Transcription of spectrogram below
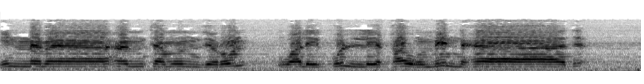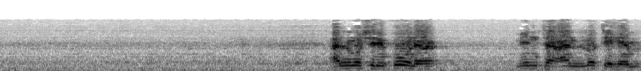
إنما أنت منذر ولكل قوم هاد. المشركون من تعنتهم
